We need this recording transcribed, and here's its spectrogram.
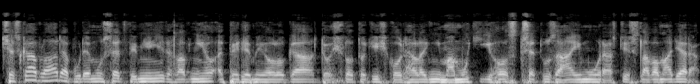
Česká vláda bude muset vyměnit hlavního epidemiologa, došlo totiž k odhalení mamutího střetu zájmů Rastislava Maďara.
